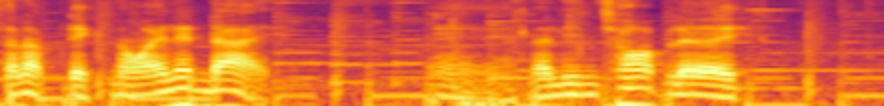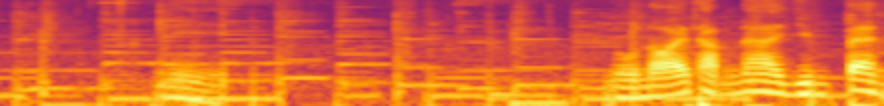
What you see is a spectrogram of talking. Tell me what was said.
สำหรับเด็กน้อยเล่นได้ลลินชอบเลย นี่ หนูน้อยทำหน้ายิ้มแป้น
